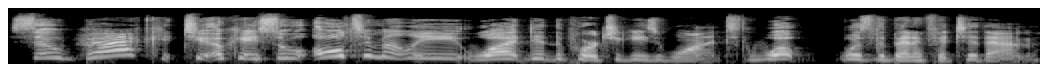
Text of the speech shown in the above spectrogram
So back to okay, so ultimately what did the Portuguese want? What was the benefit to them?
